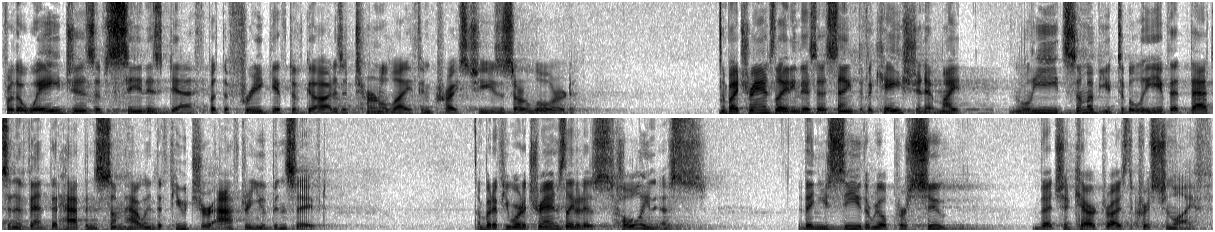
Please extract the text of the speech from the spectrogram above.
For the wages of sin is death, but the free gift of God is eternal life in Christ Jesus our Lord. And by translating this as sanctification, it might lead some of you to believe that that's an event that happens somehow in the future after you've been saved. But if you were to translate it as holiness, then you see the real pursuit that should characterize the Christian life.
